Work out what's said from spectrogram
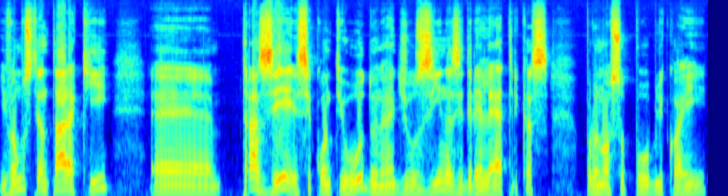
E vamos tentar aqui é, trazer esse conteúdo né, de usinas hidrelétricas para o nosso público aí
